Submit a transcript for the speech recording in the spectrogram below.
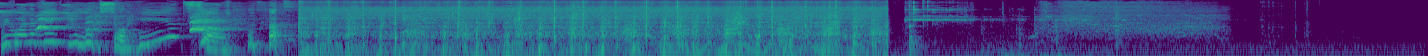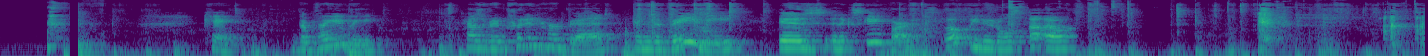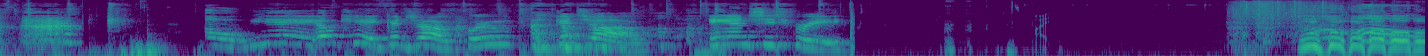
We want to make you look so handsome. Okay, the baby has been put in her bed, and the baby is an escape artist. Oopie doodles, uh oh. oh, yay, okay, good job, crew. Good job. And she's free. Whoa.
